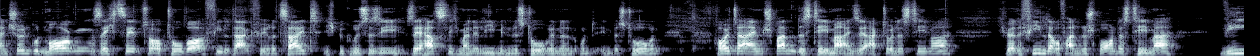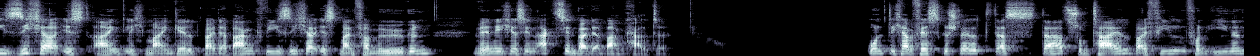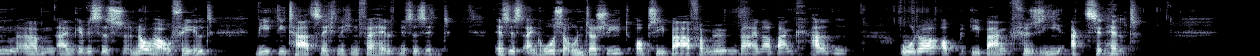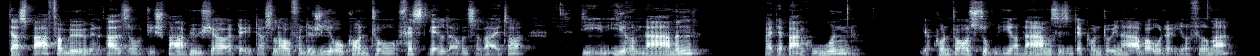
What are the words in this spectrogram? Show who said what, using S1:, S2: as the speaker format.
S1: Einen schönen guten Morgen, 16. Oktober. Vielen Dank für Ihre Zeit. Ich begrüße Sie sehr herzlich, meine lieben Investorinnen und Investoren. Heute ein spannendes Thema, ein sehr aktuelles Thema. Ich werde viel darauf angesprochen, das Thema, wie sicher ist eigentlich mein Geld bei der Bank? Wie sicher ist mein Vermögen, wenn ich es in Aktien bei der Bank halte? Und ich habe festgestellt, dass da zum Teil bei vielen von Ihnen ähm, ein gewisses Know-how fehlt, wie die tatsächlichen Verhältnisse sind. Es ist ein großer Unterschied, ob Sie Barvermögen bei einer Bank halten oder ob die Bank für Sie Aktien hält. Das Barvermögen, also die Sparbücher, das laufende Girokonto, Festgelder und so weiter, die in Ihrem Namen bei der Bank ruhen, Ihr Kontoauszug mit Ihrem Namen, Sie sind der Kontoinhaber oder Ihre Firma.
